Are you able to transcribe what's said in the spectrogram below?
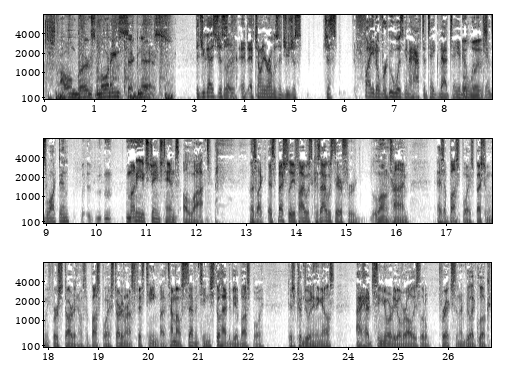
Holmberg's morning sickness. Did you guys just at, at Tony Roma's? Did you just just fight over who was going to have to take that table It when was- the kids walked in? money exchanged hands a lot. I was like, especially if I was, because I was there for a long time as a busboy, especially when we first started. I was a busboy. I started when I was 15. By the time I was 17, you still had to be a busboy because you couldn't do anything else. I had seniority over all these little pricks, and I'd be like, look,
